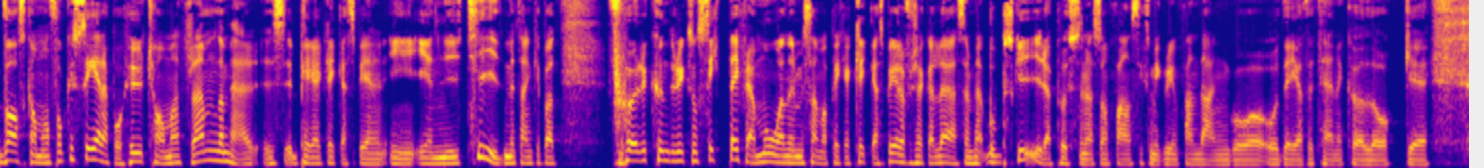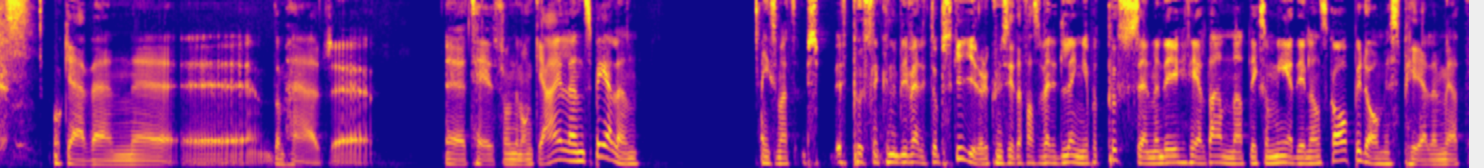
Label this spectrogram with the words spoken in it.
vad ska man fokusera på? Hur tar man fram de här eh, peka-klicka-spelen i, i, en ny tid? Med tanke på att förr kunde du liksom sitta i flera månader med samma peka-klicka-spel och försöka lösa de här obskyra pusslerna som fanns liksom i Grim Fandango och Day of the Tentacle och, eh, och även eh, eh de här eh, eh, Tales from the Monkey Island-spelen liksom att pusslen kunde bli väldigt obskyr och du kunde sitta fast väldigt länge på ett pussel men det är ett helt annat liksom medielandskap idag med spelen med att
